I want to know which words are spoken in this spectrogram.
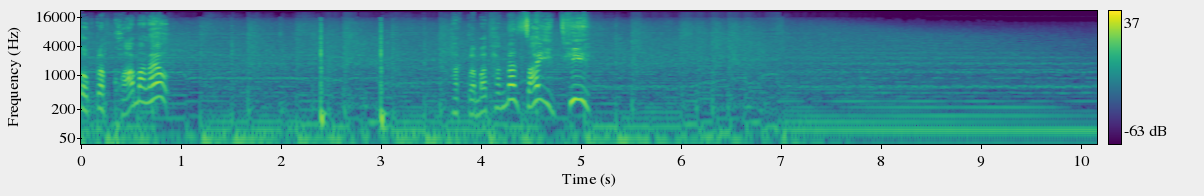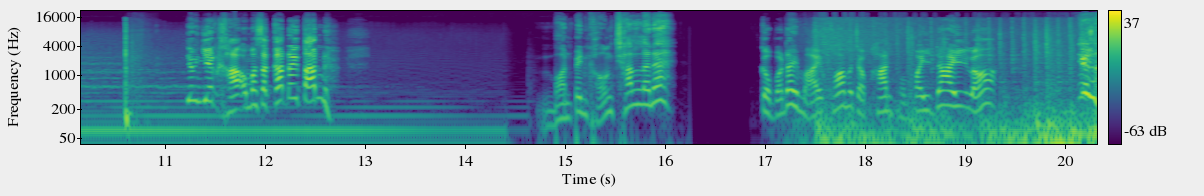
ตบกลับขวามาแล้วหักกลับมาทางด้านซ้ายอีกทียังเหยียดขาออกมาสกัดได้ตัน บอลเป็นของฉันแล้วนะ ก็บ่ได้หมายความว่าจะพานผมไปได้เหรอเออ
